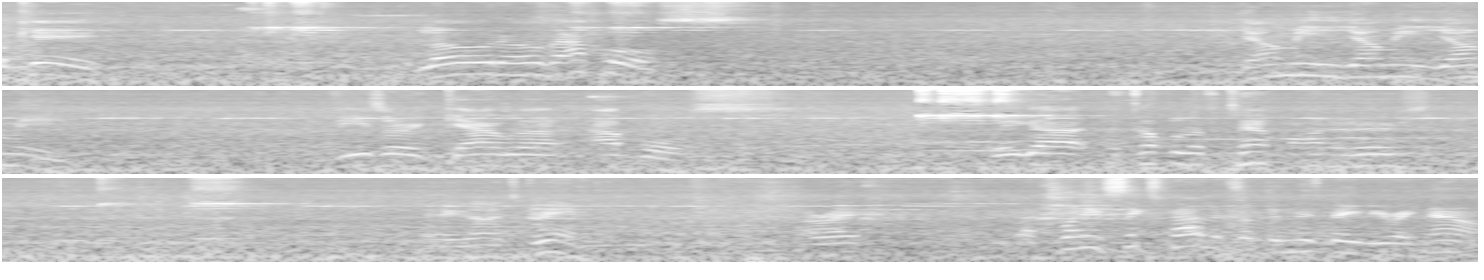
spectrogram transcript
Okay, load of apples. Yummy, yummy, yummy. These are Gala apples. We got a couple of temp monitors. There you go, it's green. All right, got 26 pallets up in this baby right now.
